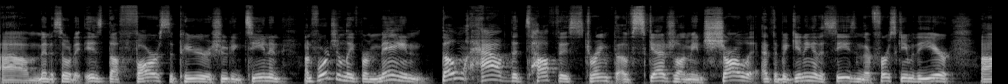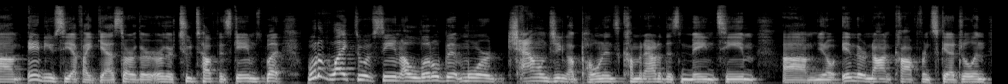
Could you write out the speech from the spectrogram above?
Um, Minnesota is the far superior shooting team, and unfortunately for Maine, don't have the toughest strength of schedule. I mean, Charlotte at the beginning of the season, their first game of the year, um, and UCF, I guess, are their, are their two toughest games. But would have liked to have seen a little bit more challenging opponents coming out of this Maine team, um, you know, in their non-conference schedule, and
